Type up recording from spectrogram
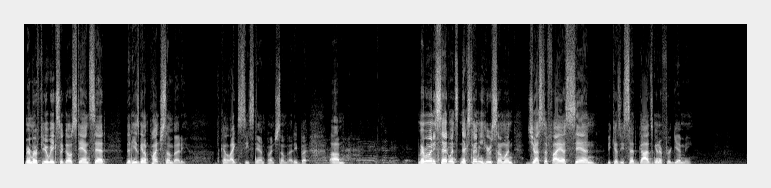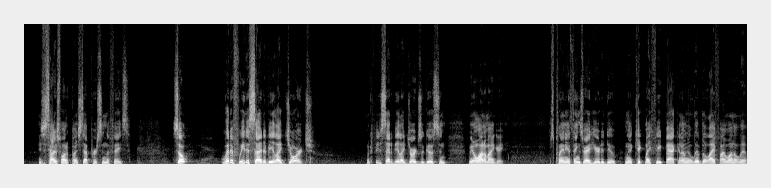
Remember a few weeks ago, Stan said that he's going to punch somebody. I kind of like to see Stan punch somebody, but um, remember when he said, when, next time you hear someone justify a sin because he said, God's going to forgive me? He says, I just want to punch that person in the face. So, what if we decide to be like George? What if we decide to be like George the Goose and we don't want to migrate? There's plenty of things right here to do. I'm going to kick my feet back and I'm going to live the life I want to live.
